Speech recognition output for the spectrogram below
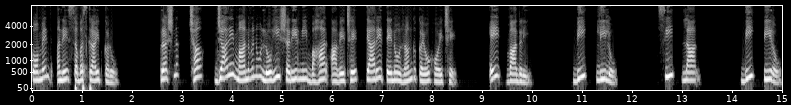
કોમેન્ટ અને સબસ્ક્રાઇબ કરો. પ્રશ્ન છ જ્યારે માનવનું લોહી શરીરની બહાર આવે છે, ત્યારે તેનો રંગ કયો હોય છે? એ વાદળી. બી, લીલો. સી, લાલ. ડી, પીળો.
